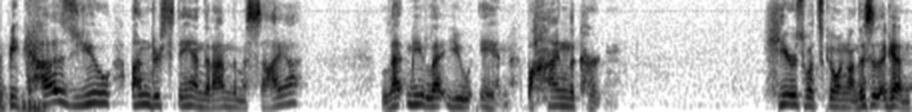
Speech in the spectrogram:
because you understand that I'm the Messiah, let me let you in behind the curtain Here's what's going on. This is, again,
